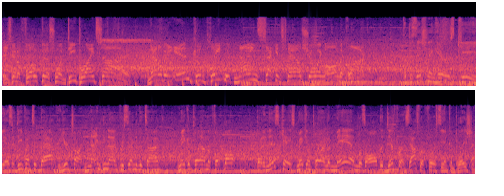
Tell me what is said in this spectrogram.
He's going to float this one deep right side. That'll be incomplete with nine seconds now showing on the clock. The positioning here is key. As a defensive back, you're taught 99% of the time, make a play on the football. But in this case, making a play on the man was all the difference. That's what forced the incompletion.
